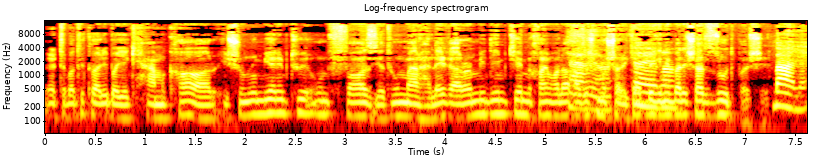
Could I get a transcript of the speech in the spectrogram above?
ارتباط کاری با یک همکار ایشون رو میاریم توی اون فاز یا تو اون مرحله قرار میدیم که می‌خوایم حالا ازش مشارکت بگیریم ولی شاید زود باشه. بله.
